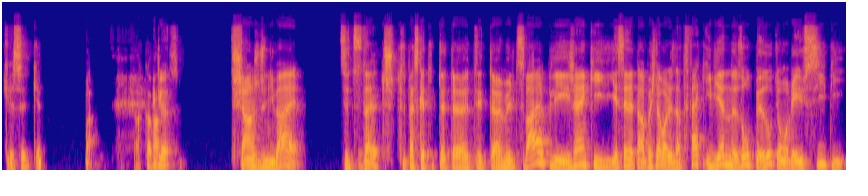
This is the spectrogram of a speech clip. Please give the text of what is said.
Chris et le kit. Là, tu changes d'univers. Tu- tu- Ok. tu- parce que tu as un multivers, puis les gens qui essaient de t'empêcher d'avoir les artefacts, ils viennent, eux autres, puis eux autres, ils ont réussi, puis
